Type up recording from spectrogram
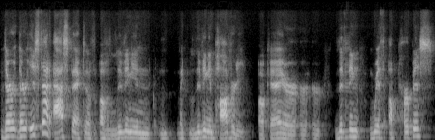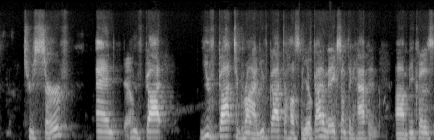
There, there is that aspect of, of living in like living in poverty, okay, or, or, or living with a purpose to serve, and yeah. you've got you've got to grind, you've got to hustle, yep. you've got to make something happen. Um, because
